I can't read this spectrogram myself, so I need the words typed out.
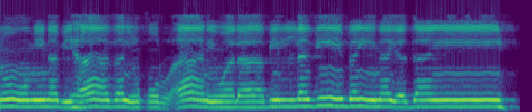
نؤمن بهذا القرآن ولا بالذي بين يديه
